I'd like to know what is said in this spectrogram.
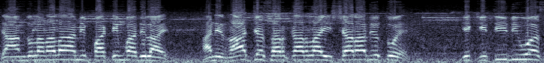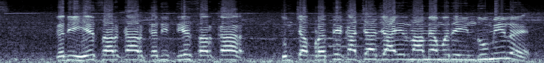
त्या आंदोलनाला आम्ही पाठिंबा दिला आहे आणि राज्य सरकारला इशारा देतोय की किती दिवस कधी हे सरकार कधी ते सरकार तुमच्या प्रत्येकाच्या जाहीरनाम्यामध्ये हिंदू मिल आहे.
